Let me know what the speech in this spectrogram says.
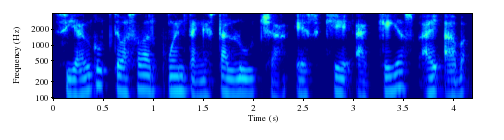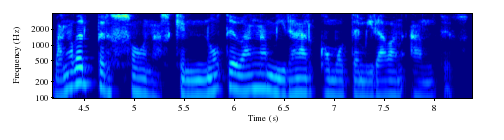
Si algo te vas a dar cuenta en esta lucha es que aquellas van a haber personas que no te van a mirar como te miraban antes,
